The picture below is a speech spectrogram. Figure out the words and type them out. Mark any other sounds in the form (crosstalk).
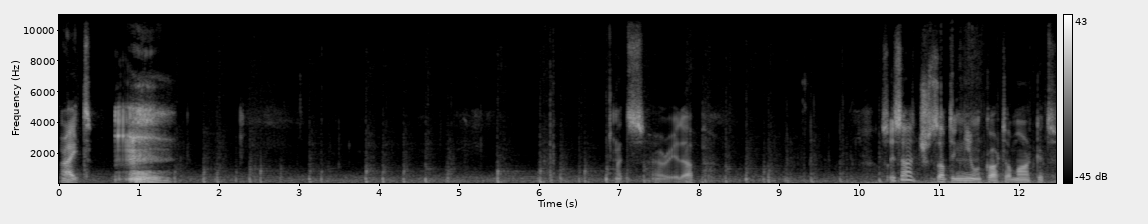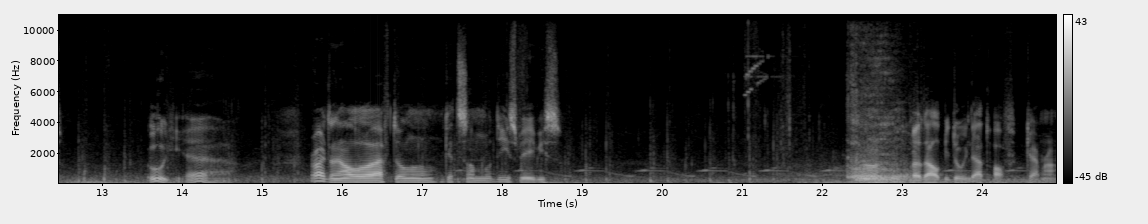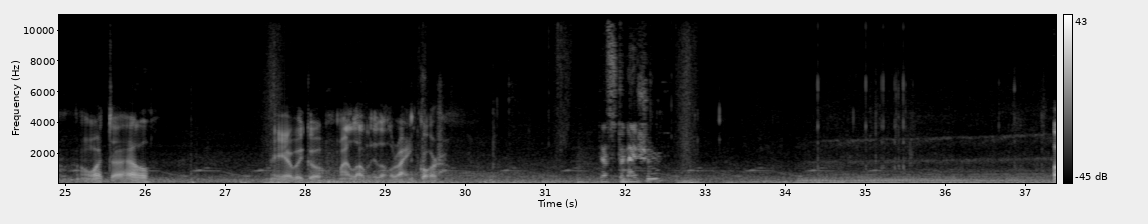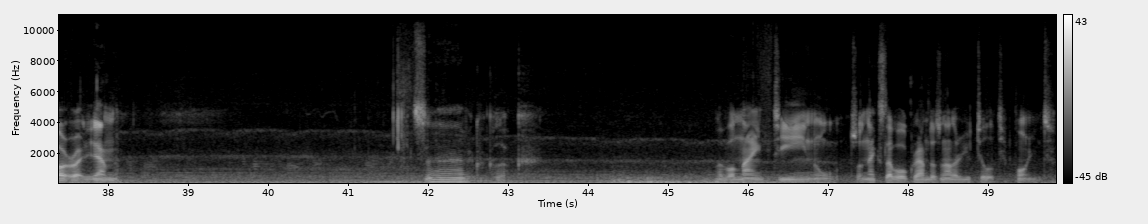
Right. (clears throat) Let's hurry it up. So is that something new on Cartel Market? Ooh, yeah. Right, and I'll uh, have to uh, get some of these babies. Uh, but I'll be doing that off camera. What the hell? Here we go, my lovely little Rancor. Destination? Alrighty then. Let's uh, have a quick look. Level 19. Oh, so next level Graham does another utility point.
